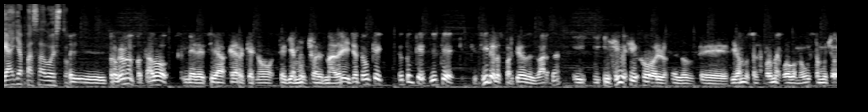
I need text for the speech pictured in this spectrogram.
que haya pasado esto? El programa pasado me decía Fer que no seguía mucho al Madrid. Yo tengo que, yo tengo que decir que, sí de los partidos del Barça y, y, sí me fijo en, los, eh, digamos, en la forma de juego, me gusta mucho.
